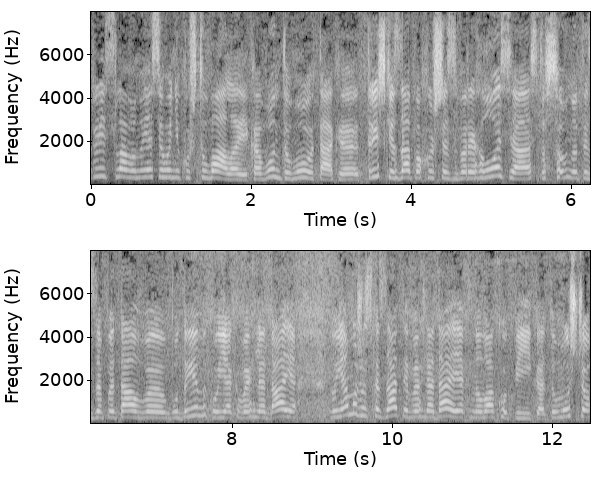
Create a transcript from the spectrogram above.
Привіт, Слава. Ну я сьогодні куштувала і кавун, тому так е, трішки запаху ще збереглося. Стосовно ти запитав е, будинку, як виглядає. Ну я можу сказати, виглядає як нова копійка, тому що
